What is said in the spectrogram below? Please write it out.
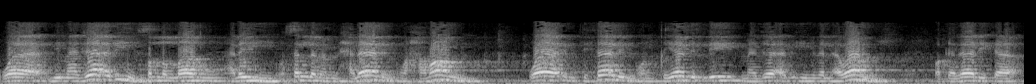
ولما جاء به صلى الله عليه وسلم من حلال وحرام وامتثال وانقياد لما جاء به من الأوامر. وكذلك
